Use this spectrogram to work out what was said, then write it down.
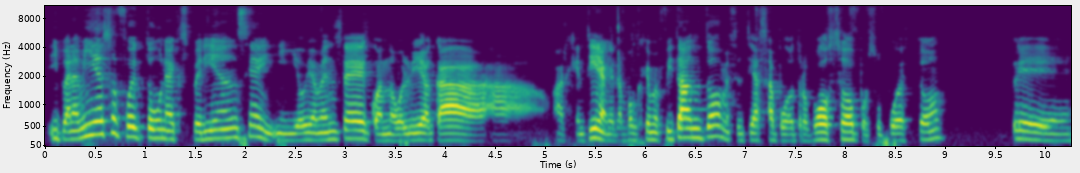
Y para mí eso fue toda una experiencia y, obviamente cuando volví acá a Argentina, que tampoco es que me fui tanto, me sentía sapo de otro pozo, por supuesto. Eh,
